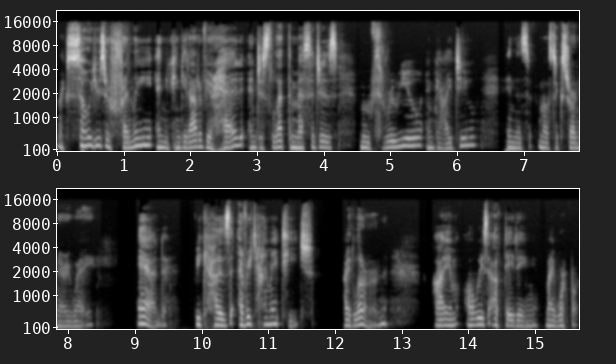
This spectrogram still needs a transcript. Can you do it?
like so user friendly and you can get out of your head and just let the messages move through you and guide you in this most extraordinary way. And because every time I teach, I learn, I am always updating my workbook,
